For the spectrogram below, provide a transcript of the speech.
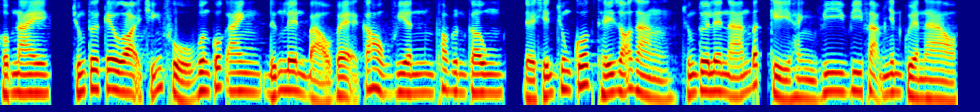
Hôm nay, chúng tôi kêu gọi chính phủ Vương quốc Anh đứng lên bảo vệ các học viên Pháp Luân Công để khiến Trung Quốc thấy rõ rằng chúng tôi lên án bất kỳ hành vi vi phạm nhân quyền nào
